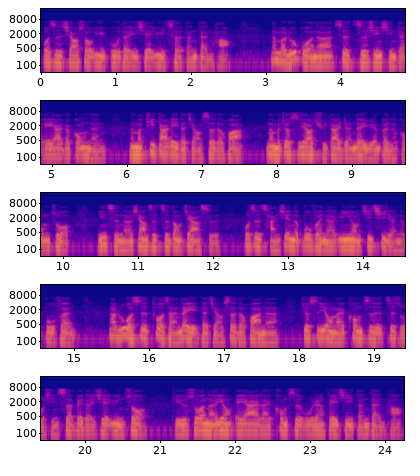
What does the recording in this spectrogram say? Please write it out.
或是销售预估的一些预测等等哈。那么如果呢是执行型的 AI 的功能，那么替代类的角色的话，那么就是要取代人类原本的工作，因此呢，像是自动驾驶或是产线的部分呢，运用机器人的部分。那如果是拓展类的角色的话呢，就是用来控制自主型设备的一些运作，比如说呢，用 AI 来控制无人飞机等等哈。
